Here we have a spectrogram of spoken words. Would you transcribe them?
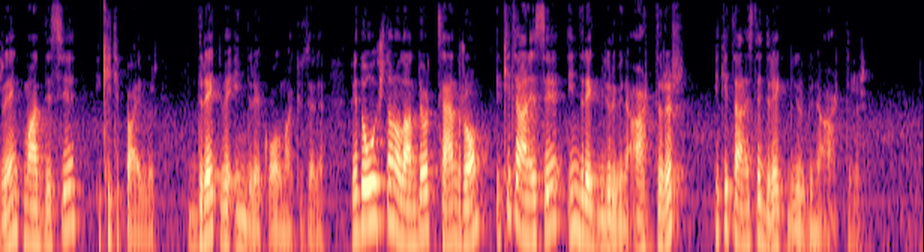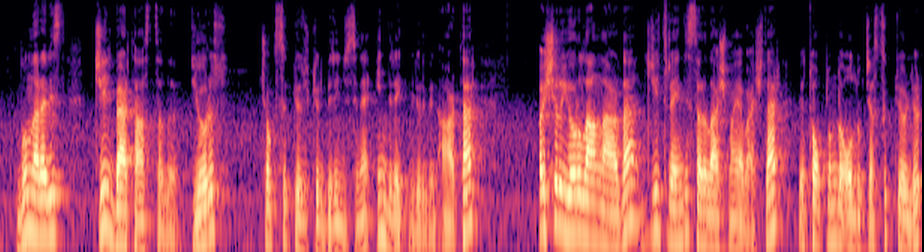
renk maddesi iki tip ayrılır. Direkt ve indirekt olmak üzere. Ve doğuştan olan dört sendrom, iki tanesi indirekt bilirubini arttırır, iki tanesi de direkt bilirubini arttırır. Bunlara biz Gilbert hastalığı diyoruz. Çok sık gözükür birincisine indirekt bilirubin artar. Aşırı yorulanlarda cilt rengi sarılaşmaya başlar ve toplumda oldukça sık görülür.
